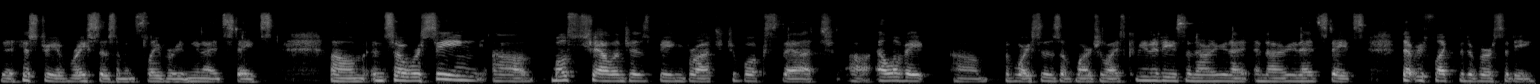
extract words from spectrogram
the history of racism and slavery in the United States. Um, and so we're seeing uh, most challenges being brought to books that uh, elevate um, the voices of marginalized communities in our, United, in our United States that reflect the diversity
